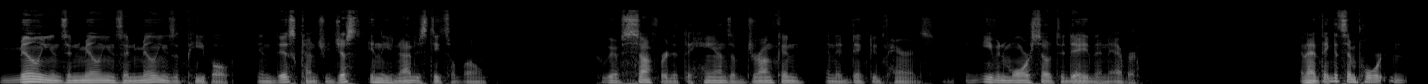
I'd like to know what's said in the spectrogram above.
millions and millions and millions of people in this country, just in the United States alone, who have suffered at the hands of drunken and addicted parents, and even more so today than ever. And I think it's important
